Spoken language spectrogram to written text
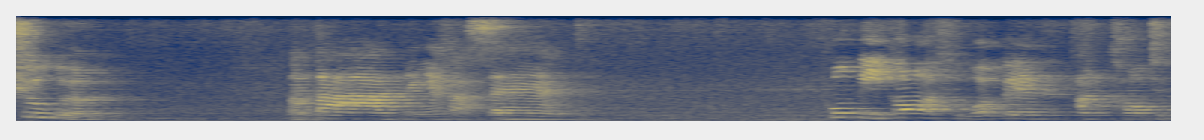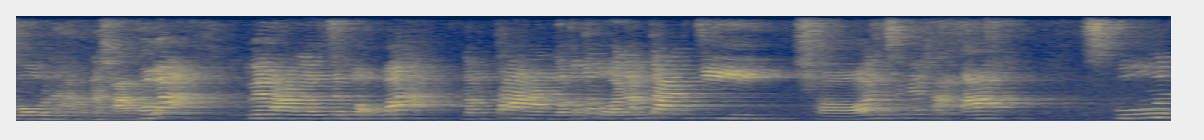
sugar น้ำตาลอย่างเงี้ยค่ะ sand พวกนี้ก็ถือว่าเป็น uncountable noun นะคะ เพราะว่าเวลาเราจะบอกว่า น้ำตาลเราก็ต้องบอกว่าน้ำตาลกี่ช้อนใช่ไหมคะอะ spoon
